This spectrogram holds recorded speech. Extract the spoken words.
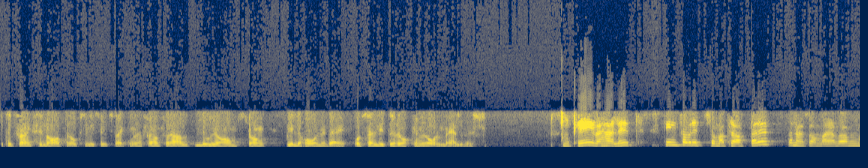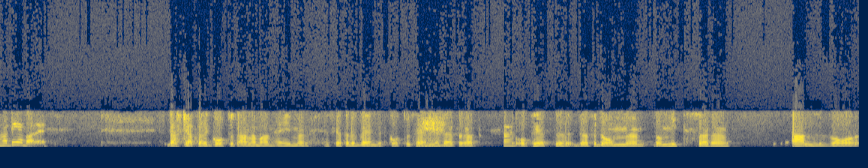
och till Frank Sinatra också i viss utsträckning, men framförallt Louis Armstrong, Billie Holiday och sen lite rock'n'roll med Elvis. Okej, okay, vad härligt. Din favoritsommarpratare den här sommaren, vem har det varit? Jag skrattade gott åt Anna Mannheimer. Jag skrattade väldigt gott åt henne därför att, och Peter, därför de, de mixade allvar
